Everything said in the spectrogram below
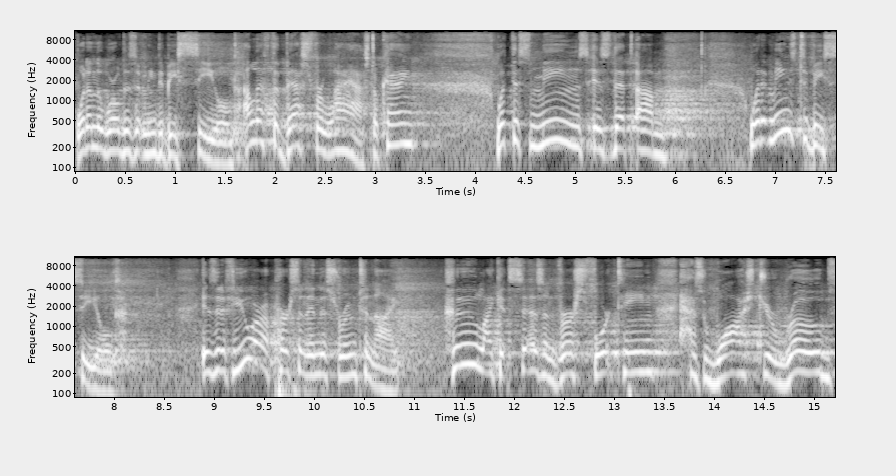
What in the world does it mean to be sealed? I left the best for last, okay? What this means is that um, what it means to be sealed is that if you are a person in this room tonight who, like it says in verse 14, has washed your robes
